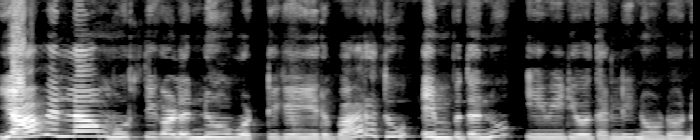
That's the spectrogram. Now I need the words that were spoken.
ಯಾವೆಲ್ಲ ಮೂರ್ತಿಗಳನ್ನು ಒಟ್ಟಿಗೆ ಇರಬಾರದು ಎಂಬುದನ್ನು ಈ ವಿಡಿಯೋದಲ್ಲಿ ನೋಡೋಣ.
